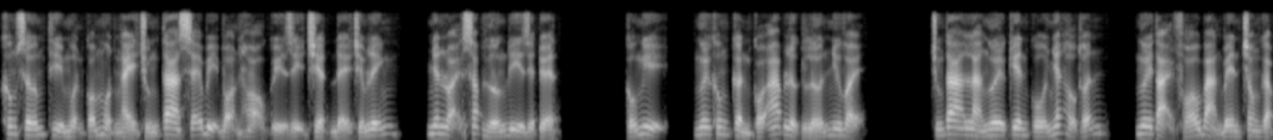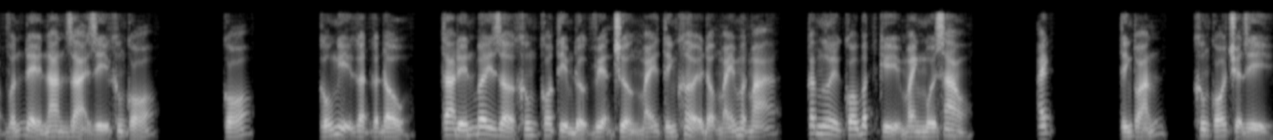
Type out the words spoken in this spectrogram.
Không sớm thì muộn có một ngày chúng ta sẽ bị bọn họ quỷ dị triệt để chiếm lĩnh, nhân loại sắp hướng đi diệt tuyệt. Cố nghị, ngươi không cần có áp lực lớn như vậy. Chúng ta là ngươi kiên cố nhất hậu thuẫn ngươi tại phó bản bên trong gặp vấn đề nan giải gì không có? Có. Cố nghị gật gật đầu, ta đến bây giờ không có tìm được viện trưởng máy tính khởi động máy mật mã, các ngươi có bất kỳ manh mối sao? Ách, tính toán, không có chuyện gì.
